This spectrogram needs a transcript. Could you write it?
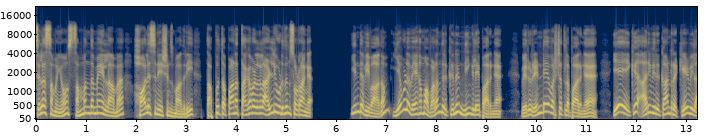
சில சமயம் சம்பந்தமே இல்லாம ஹாலிசினேஷன்ஸ் மாதிரி தப்பு தப்பான தகவல்களை அள்ளி விடுதுன்னு சொல்றாங்க. இந்த விவாதம் எவ்வளவு வேகமா வளர்ந்துருக்குன்னு நீங்களே பாருங்க. வெறும் ரெண்டே வருஷத்துல பாருங்க. ஏஐக்கு அறிவிருக்கான்ற கேள்வியில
